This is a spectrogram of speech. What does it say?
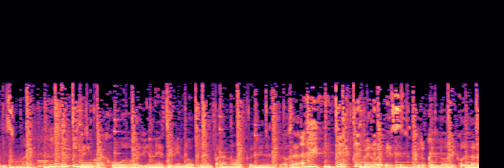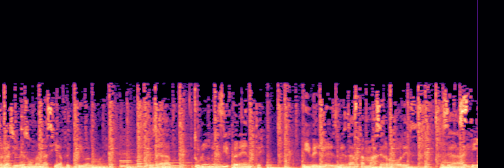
y dice, "Ay, hijo de su madre, es bien corajudo, es bien esto, es bien lo otro, es bien paranoico, es bien esto", o sea, pero es, creo que es lo rico de las relaciones humanas y afectivas, Moni. O sea, tú los ves diferente y les ves hasta más errores. O sea, ay, Sí.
